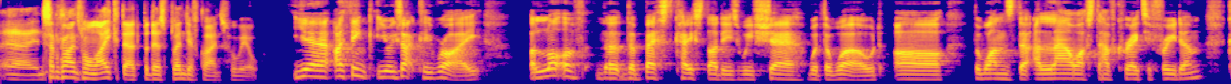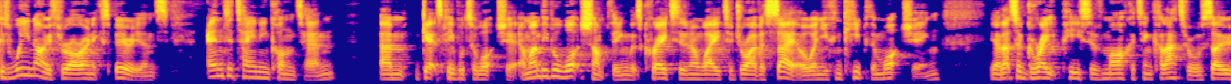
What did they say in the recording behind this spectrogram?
Uh, and some clients won't like that, but there's plenty of clients who will. Yeah, I think you're exactly right. A lot of the the best case studies we share with the world are the ones that allow us to have creative freedom because we know through our own experience entertaining content um, gets people to watch it. And when people watch something that's created in a way to drive a sale and you can keep them watching, you know, that's a great piece of marketing collateral. So,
